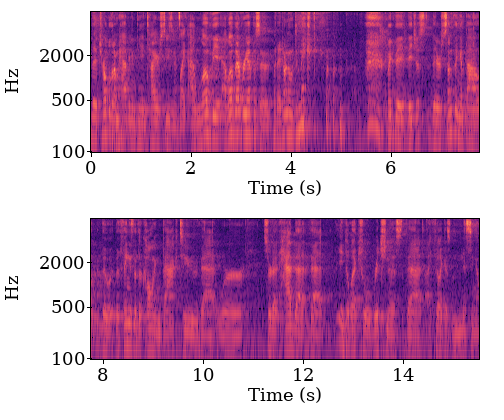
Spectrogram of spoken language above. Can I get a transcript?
the trouble that I'm having in the entire season. It's like I love the I love every episode, but I don't know what to make. like they, they just there's something about the the things that they're calling back to that were sort of had that that intellectual richness that I feel like is missing a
